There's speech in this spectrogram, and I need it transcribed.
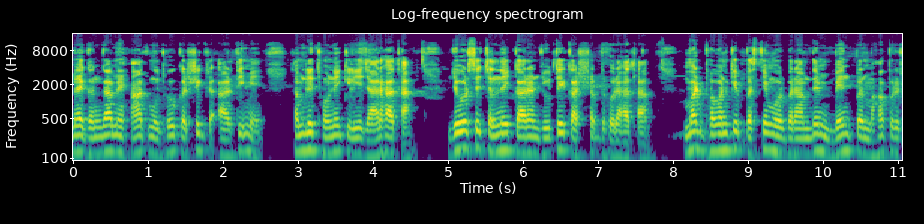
मैं गंगा में हाथ मुँह धोकर शीघ्र आरती में सम्मिलित होने के लिए जा रहा था। ज़ोर से चलने के कारण जूते का शब्द हो रहा था। मठ भवन के पश्चिम और बरामदे में बेंच पर महापुरुष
